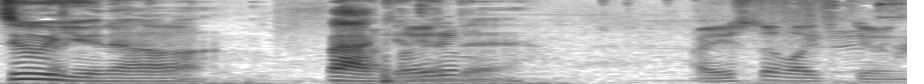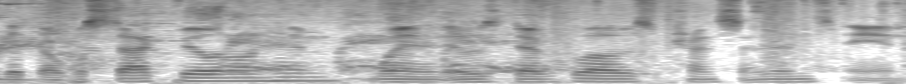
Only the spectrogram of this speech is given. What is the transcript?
Do you know? Back in the him. day. I used to like doing the double stack build on him when it was Dev Gloves, Transcendence, and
